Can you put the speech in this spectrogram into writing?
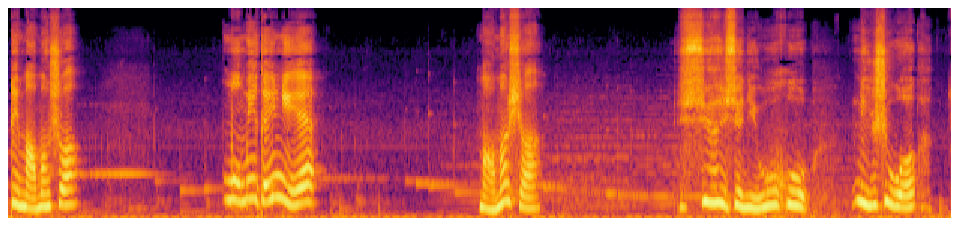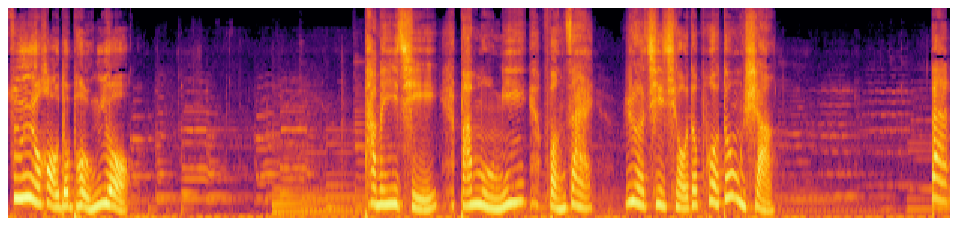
对毛毛说：“母咪给你。毛毛说：“谢谢你，呜呼，你是我最好的朋友。”他们一起把母咪缝在热气球的破洞上，但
